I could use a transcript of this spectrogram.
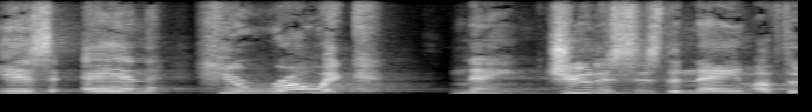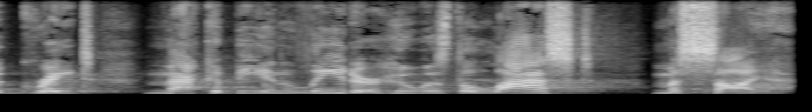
is an heroic name. Judas is the name of the great Maccabean leader who was the last Messiah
